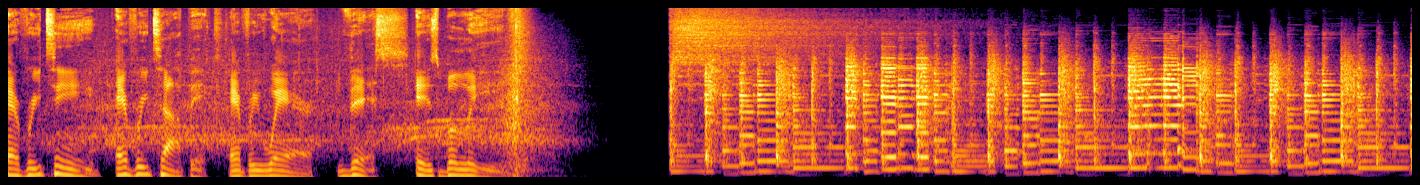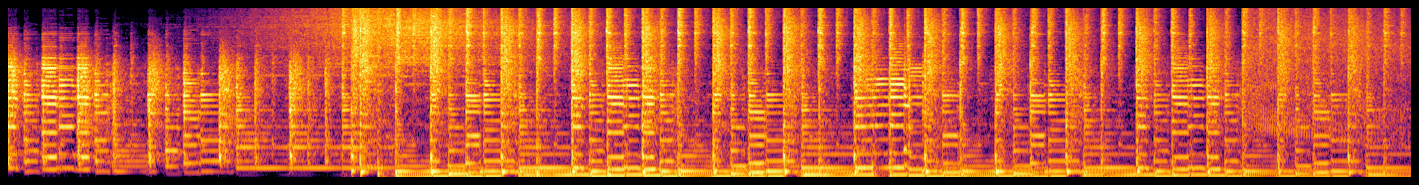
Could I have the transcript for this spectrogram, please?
Every team, every topic, everywhere. This is Believe.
